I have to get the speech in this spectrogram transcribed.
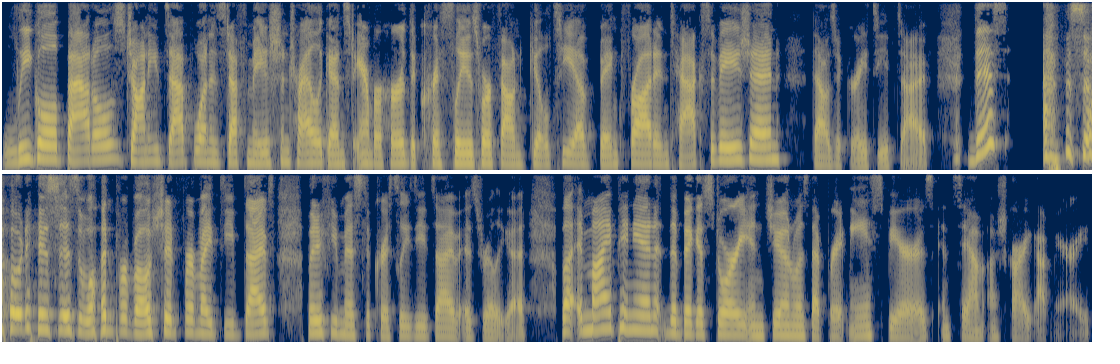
legal battles. Johnny Depp won his defamation trial against Amber Heard. The Chrisleys were found guilty of bank fraud and tax evasion. That was a great deep dive. This episode is just one promotion for my deep dives. But if you missed the Chrisley deep dive, it's really good. But in my opinion, the biggest story in June was that Britney Spears and Sam Asghari got married.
